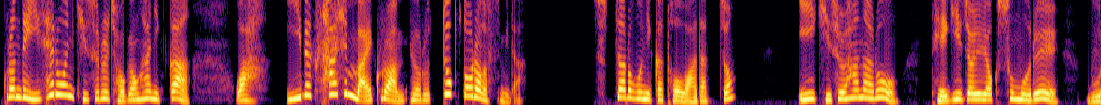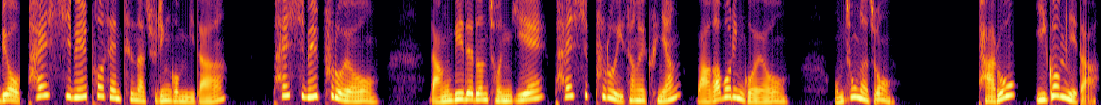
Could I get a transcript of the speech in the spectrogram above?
그런데 이 새로운 기술을 적용하니까 와, 240 마이크로암페어로 뚝 떨어졌습니다. 숫자로 보니까 더 와닿죠? 이 기술 하나로 대기 전력 소모를 무려 81%나 줄인 겁니다. 81%요. 낭비되던 전기의 80% 이상을 그냥 막아버린 거예요. 엄청나죠? 바로 이겁니다.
